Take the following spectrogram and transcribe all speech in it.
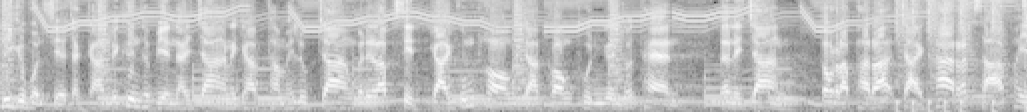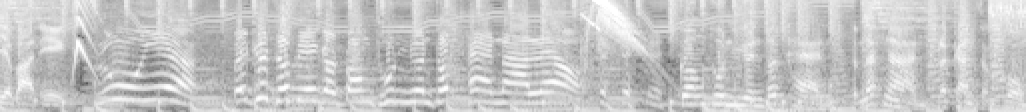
นี่คือผลเสียจากการไม่ขึ้นทะเบียนนายจ้างนะครับทำให้ลูกจ้างไม่ได้รับสิทธิ์การคุ้มครองจากกองทุนเงินทดแทน และนายจ้างต้องรับภาระจ่ายค่ารักษาพยาบาลเองลูกเนี่ยไปขึ้นทะเบียนกับกองทุนเงินทดแทนนานแล้ว กองทุนเงินทดแทนสำนักงานประกันสังคม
